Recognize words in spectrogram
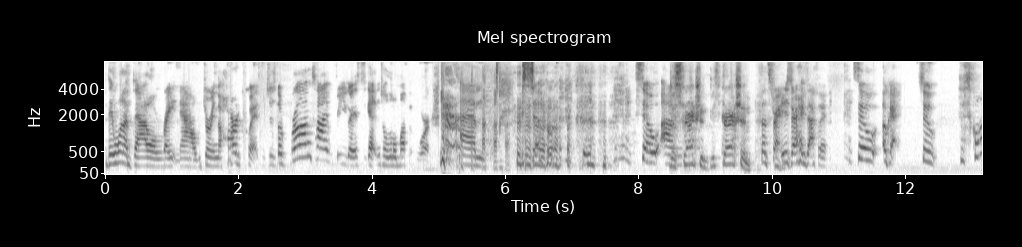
they want to battle right now during the hard quit, which is the wrong time for you guys to get into a little Muppet war. Um, so, so um, distraction, distraction. That's right, exactly. So, okay, so the squad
